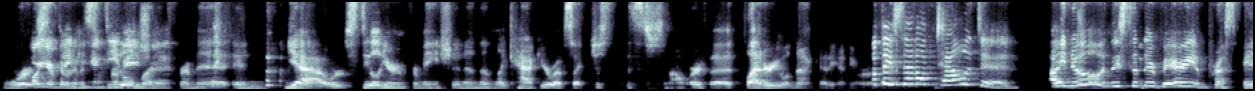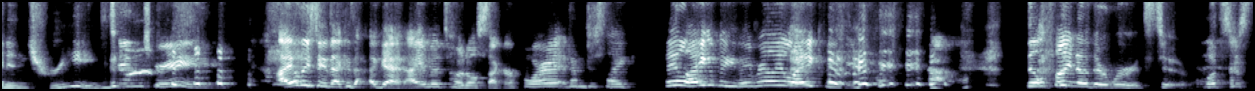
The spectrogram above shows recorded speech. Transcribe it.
worse, your they're going to steal money from it and yeah, or steal your information and then like hack your website. Just it's just not worth it. Flattery will not get you anywhere. But they said I'm talented. I know, and they said they're very impressed and intrigued. Intrigued. I only say that because again, I am a total sucker for it, and I'm just like, they like me. They really like me. They'll find other words too. Let's just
